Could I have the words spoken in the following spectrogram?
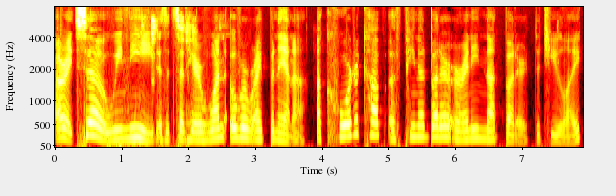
All right, so we need, as it said here, one overripe banana, a quarter cup of peanut butter or any nut butter that you like,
